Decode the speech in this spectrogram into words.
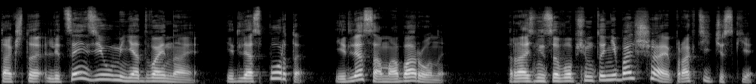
так что лицензия у меня двойная. И для спорта, и для самообороны. Разница, в общем-то, небольшая практически.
